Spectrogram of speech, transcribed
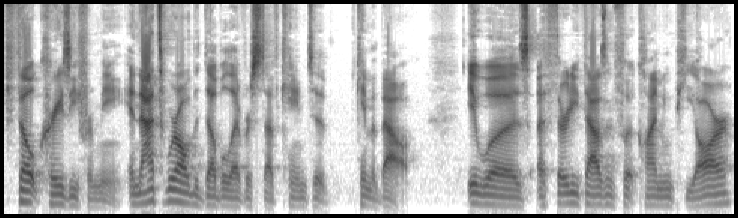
felt crazy for me. And that's where all the double Everest stuff came to came about. It was a 30,000 foot climbing PR.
